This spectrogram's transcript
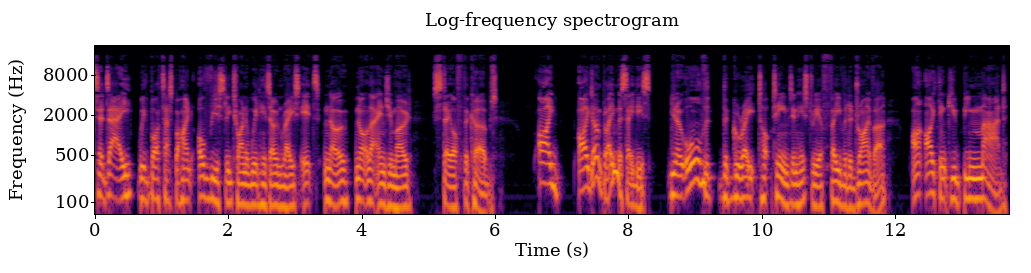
Today, with Bottas behind, obviously trying to win his own race, it's no, not that engine mode stay off the curbs. I I don't blame Mercedes. You know, all the, the great top teams in history have favoured a driver. I, I, think you'd be mad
